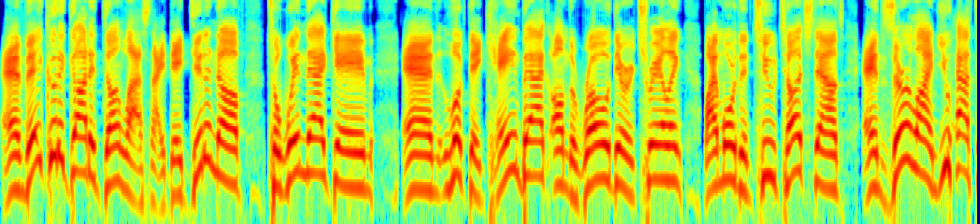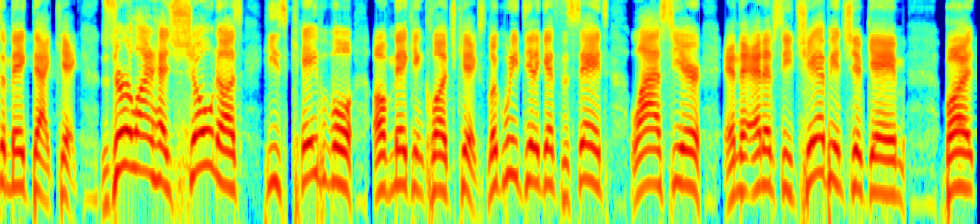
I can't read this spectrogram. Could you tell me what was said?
and they could have got it done last night. They did enough to win that game, and look, they came back on the road. They were trailing by more than two touchdowns, and Zuerlein, you have to make that kick. Zuerlein has shown us he's capable of making clutch kicks. Look what he did against the Saints last year in the NFC Championship game. But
